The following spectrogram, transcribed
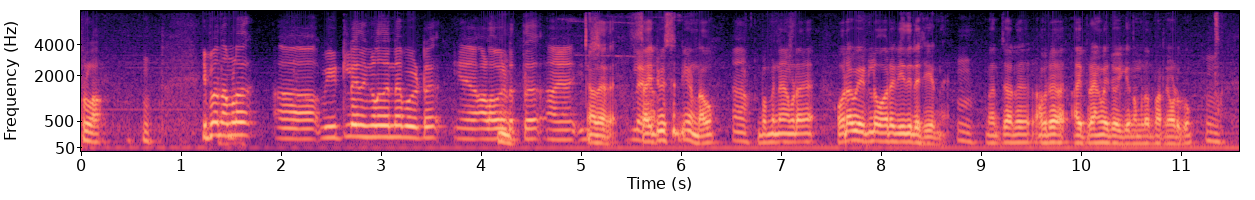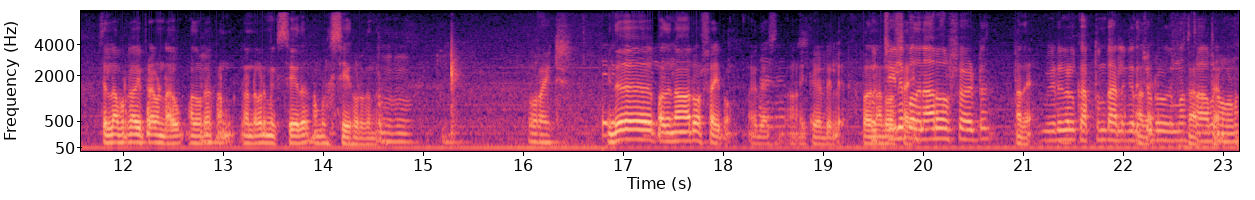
കൊള്ളാം ഇപ്പൊ നമ്മൾ ആ, വീട്ടിൽ നിങ്ങൾ തന്നെ പോയിട്ട് അളവെടുത്ത് അതെ അതെ. സൈറ്റ് വിസിറ്റിംഗ് ഉണ്ടാവും അപ്പൊ പിന്നെ നമ്മുടെ ഓരോ വീട്ടിലും ഓരോ രീതിയിലാണ് ചെയ്യുന്നത് എന്ന് വെച്ചാൽ അവർ അഭിപ്രായങ്ങൾ ചോദിക്കും നമ്മൾ പറഞ്ഞു കൊടുക്കും. ചിലവർക്ക് അഭിപ്രായം ഉണ്ടാവും. അതുകൊണ്ട് രണ്ടുപേരും മിക്സ് ചെയ്ത് നമ്മൾ ചെയ്ത് കൊടുക്കുന്നത്. ഇത് പതിനാറ് വർഷമായി ഇപ്പം ഏകദേശം ഈ ഫീൽഡിൽ പതിനാറ് കൊച്ചിയിൽ വർഷമായി പതിനാറ് വർഷമായിട്ട് അതെ. വീടുകൾ കൊടുക്കുന്ന സ്ഥാപനമാണ്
